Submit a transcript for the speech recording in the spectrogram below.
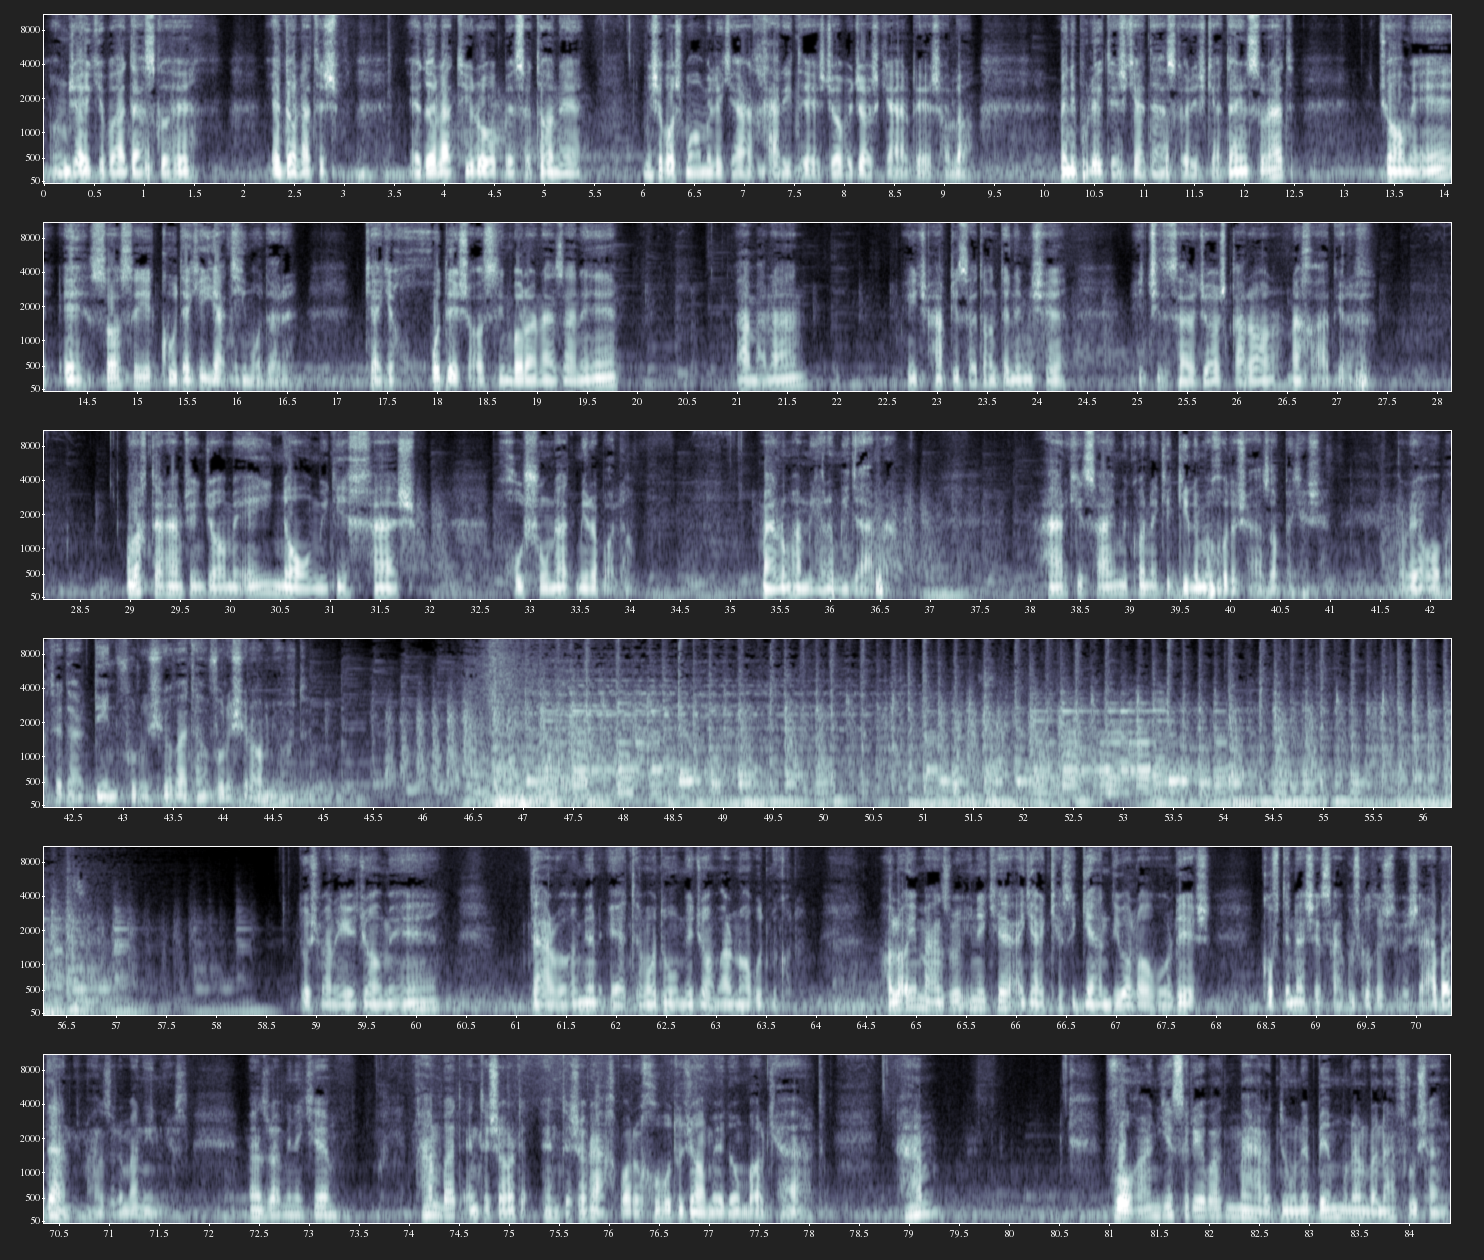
اون جایی که باید دستگاه عدالتش عدالتی رو به ستانه میشه باش معامله کرد خریدش جابجاش کردش حالا منیپولیتش کرد دستکاریش کرد. در این صورت جامعه احساس یک کودک یتیمو داره که اگه خودش آسین بالا نزنه عملا هیچ حقی ستانده نمیشه هیچ چیزی سر جاش قرار نخواهد گرفت. وقت در همچین جامعه ای ناامیدی خشم خشونت میره بالا. مردم همدیگه رو میدرن. هر کی سعی می‌کنه که گیلم خودش عذاب بکشه. رقابت در دین فروشی و وطن فروشی را میفته دشمن یه جامعه در واقع میان اعتماد عمومی جامعه رو نابود می‌کنن. حالا آیا منظور اینه که اگر کسی گندی بالا آوردش گفته نشه سرپوش گذاشته بشه؟ ابدا منظور من این نیست. منظورم اینه که هم باید انتشار انتشار اخبار خوب رو تو جامعه دنبال کرد هم واقعا یه سری باید مردونه بمونن و نفروشن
